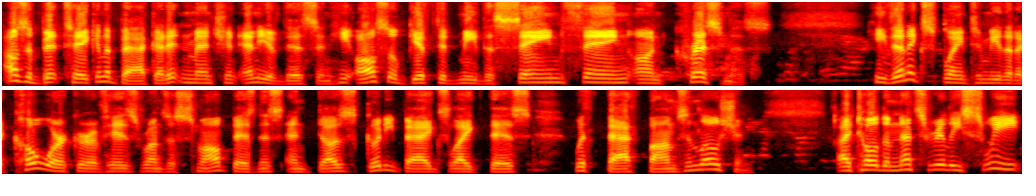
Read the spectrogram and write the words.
I was a bit taken aback. I didn't mention any of this, and he also gifted me the same thing on Christmas. He then explained to me that a coworker of his runs a small business and does goodie bags like this with bath bombs and lotion. I told him that's really sweet.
